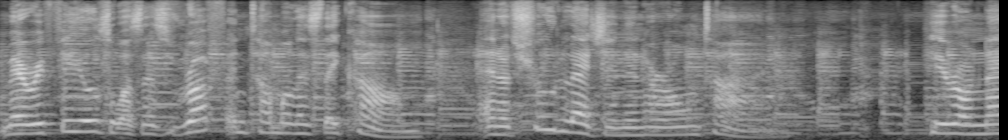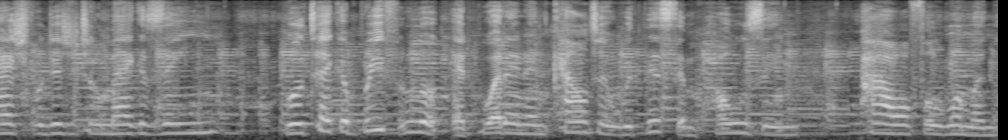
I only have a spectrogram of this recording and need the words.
Mary Fields was as rough and tumble as they come and a true legend in her own time. Here on Nashville Digital Magazine, we'll take a brief look at what an encounter with this imposing, powerful woman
